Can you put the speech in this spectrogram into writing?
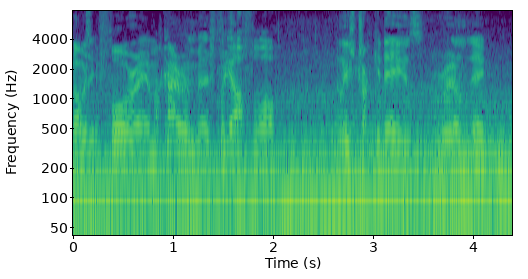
or was it 4 a.m. I can't remember, 3 or 4 I lose track of days, I really do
